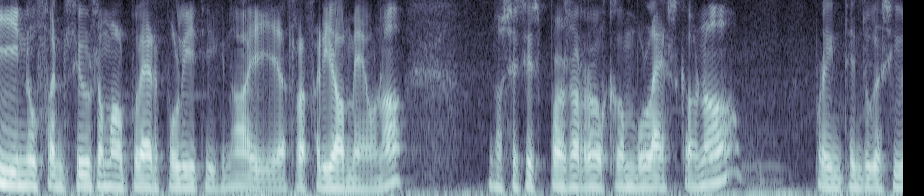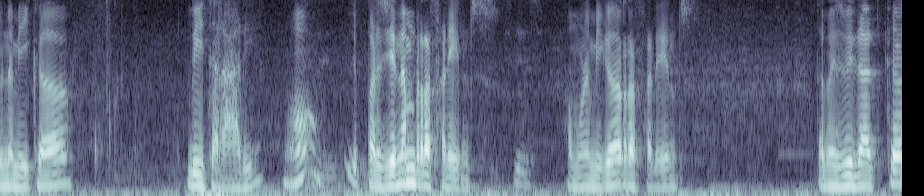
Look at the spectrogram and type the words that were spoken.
i inofensius amb el poder polític, no? i es referia al meu, no? No sé si és prosa rocambolesca o no, però intento que sigui una mica literari, no? Sí. Per gent amb referents, sí, amb una mica de referents. També és veritat que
